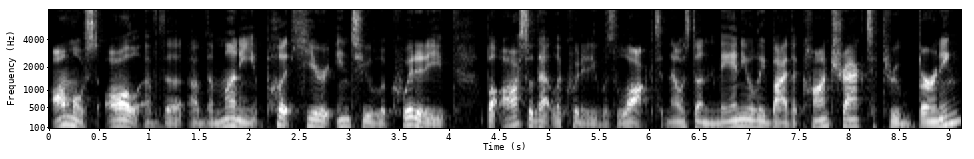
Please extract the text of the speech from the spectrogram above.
almost all of the of the money put here into liquidity, but also that liquidity was locked. And that was done manually by the contract through burning.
